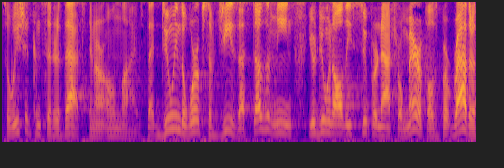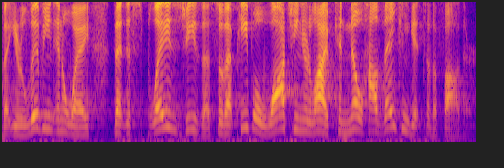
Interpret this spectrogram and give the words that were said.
So we should consider that in our own lives. That doing the works of Jesus doesn't mean you're doing all these supernatural miracles, but rather that you're living in a way that displays Jesus so that people watching your life can know how they can get to the Father.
